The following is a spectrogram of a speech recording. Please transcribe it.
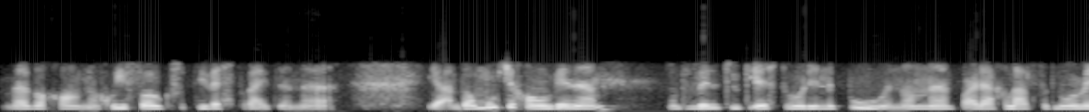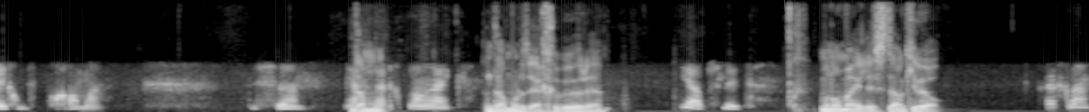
we, hebben gewoon een goede focus op die wedstrijd. En ja, dan moet je gewoon winnen. Want we willen natuurlijk eerst worden in de pool. En dan een paar dagen later staat Noorwegen op het programma. Dus ja, dat is erg belangrijk. En dan moet het echt gebeuren, hè? Ja, absoluut. Manon Melis, dankjewel. Graag gedaan.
